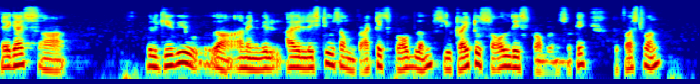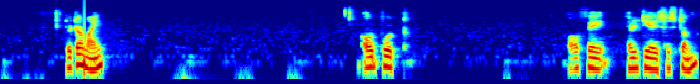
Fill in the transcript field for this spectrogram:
hey guys uh, we'll give you uh, I mean will I will list you some practice problems. You try to solve these problems okay? The first one determine output of a LTI system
